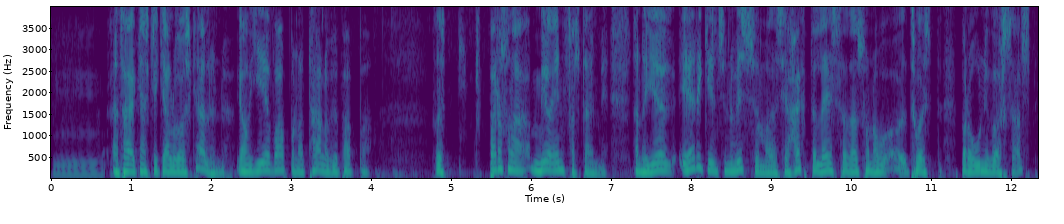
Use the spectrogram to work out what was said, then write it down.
mm. en það er kannski ekki alveg á skælinu já, ég var búin að tala við pappa veist, bara svona mjög einfalt dæmi. Þannig að ég er ekki eins og vissum að það sé hægt að leysa það svona, veist, bara universalt.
